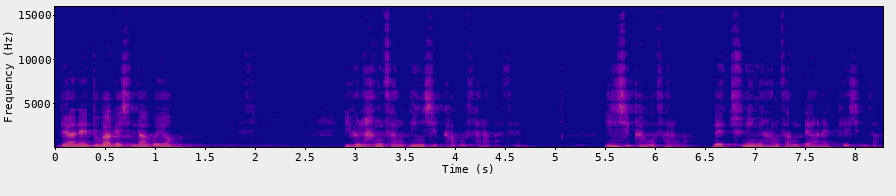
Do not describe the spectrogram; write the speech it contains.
내 안에 누가 계신다고요? 예수님. 이걸 항상 인식하고 살아가세요. 인식하고 살아가. 내 주님이 항상 내 안에 계신다.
